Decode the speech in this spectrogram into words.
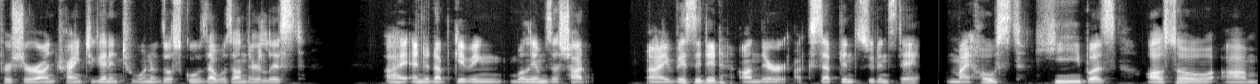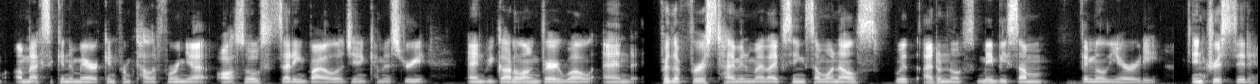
for sure on trying to get into one of those schools that was on their list. I ended up giving Williams a shot. I visited on their acceptance students day. My host, he was also um, a Mexican American from California, also studying biology and chemistry, and we got along very well. And for the first time in my life, seeing someone else with, I don't know, maybe some familiarity, interested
